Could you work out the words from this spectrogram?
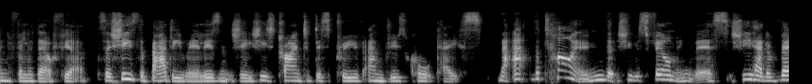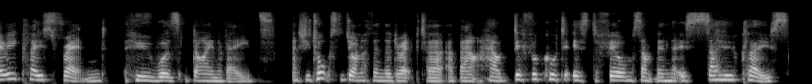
in Philadelphia. So she's the baddie, really, isn't she? She's trying to disprove Andrew's court case. Now, at the time that she was filming this, she had a very close friend who was dying of AIDS. And she talks to Jonathan, the director, about how difficult it is to film something that is so close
